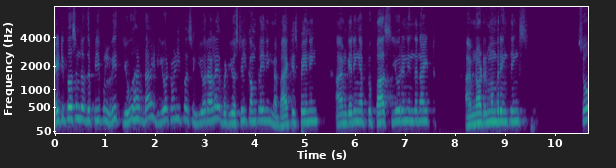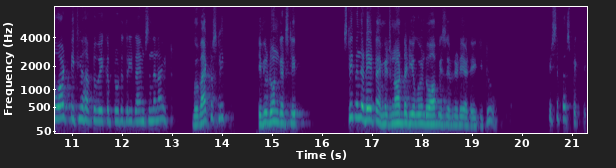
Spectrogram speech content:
80% of the people with you have died. You're 20%. You're alive, but you're still complaining. My back is paining. I'm getting up to pass urine in the night. I'm not remembering things. So what if you have to wake up two to three times in the night? Go back to sleep. If you don't get sleep, sleep in the daytime. It's not that you're going to office every day at 82. It's a perspective.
